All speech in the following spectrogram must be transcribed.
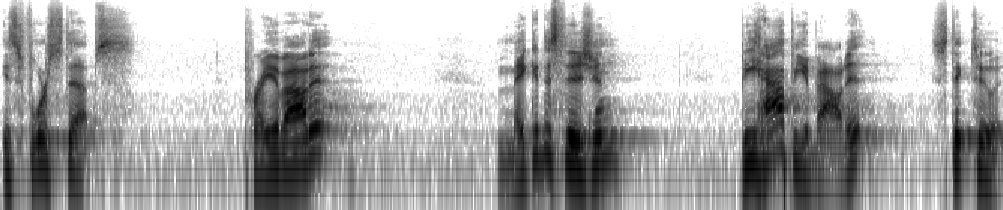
is four steps. Pray about it, make a decision, be happy about it, stick to it.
